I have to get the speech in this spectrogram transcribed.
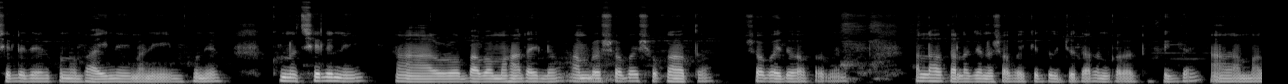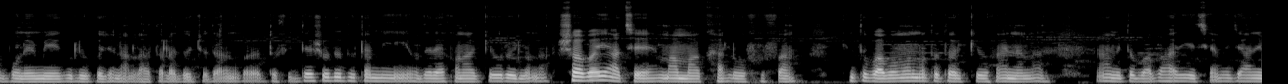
ছেলেদের কোনো ভাই নেই মানে বোনের কোনো ছেলে নেই। আর ওর বাবা মা হারাইলো, আমরা সবাই শোকাহত, সবাই দোয়া করবেন। আল্লাহ তালা যেন সবাইকে ধৈর্য ধারণ করার তৌফিক দেয়, আর আমার বোনের মেয়েগুলিকে যেন আল্লাহ তালা ধৈর্য ধারণ করার তৌফিক দেয়। শুধু দুটা মেয়ে, ওদের এখন আর কেউ রইল না। সবাই আছে, মামা, খালু, ফুফা, কিন্তু বাবা মার মতো তো আর কেউ হয় না না। আমি তো বাবা হারিয়েছি, আমি জানি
